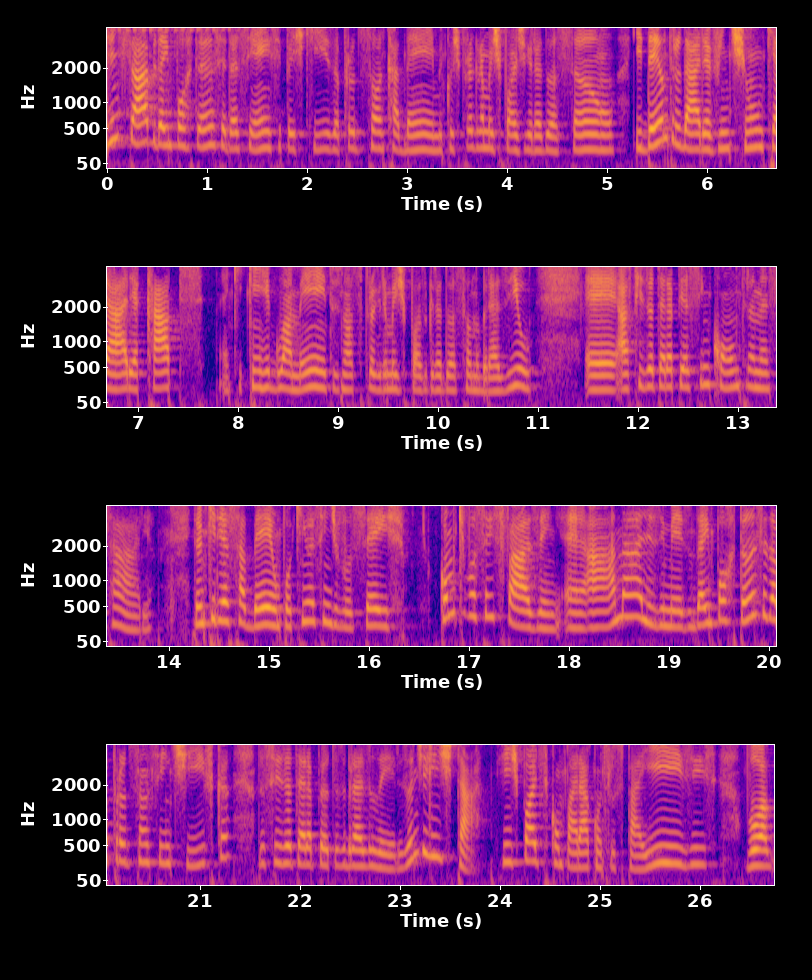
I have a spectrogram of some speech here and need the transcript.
A gente sabe da importância da ciência e pesquisa, produção acadêmica, os programas de pós-graduação, e dentro da área 21, que é a área CAPS, né, que quem regulamenta os nossos programas de pós-graduação no Brasil, é, a fisioterapia se encontra nessa área. Então, eu queria saber um pouquinho assim de vocês, como que vocês fazem é, a análise mesmo da importância da produção científica dos fisioterapeutas brasileiros? Onde a gente está? A gente pode se comparar com outros países. Vou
